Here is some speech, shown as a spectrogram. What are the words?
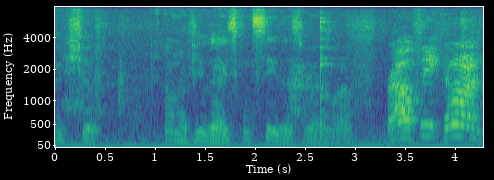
Make sure, I don't know if you guys can see this very well. Ralphie, come on!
